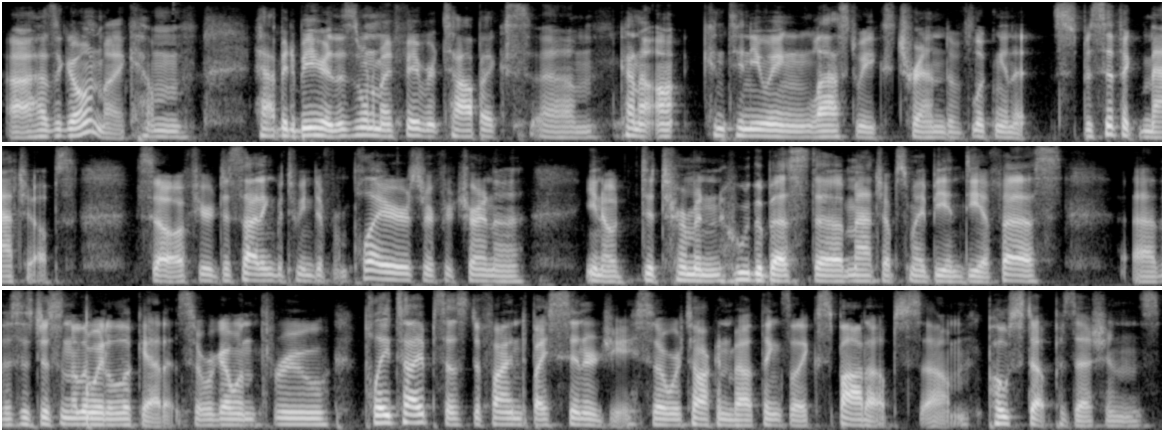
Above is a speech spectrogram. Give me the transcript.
Uh, how's it going, Mike? I'm happy to be here. This is one of my favorite topics. Um, kind of uh, continuing last week's trend of looking at specific matchups. So if you're deciding between different players, or if you're trying to, you know, determine who the best uh, matchups might be in DFS, uh, this is just another way to look at it. So we're going through play types as defined by synergy. So we're talking about things like spot ups, um, post up possessions,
